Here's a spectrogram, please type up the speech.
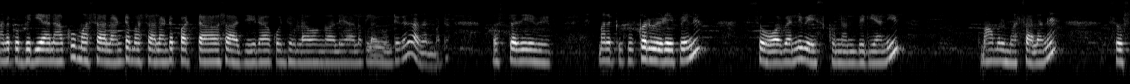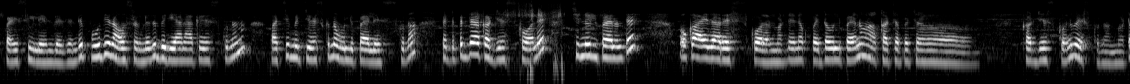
మనకు బిర్యానాకు మసాలా అంటే మసాలా అంటే పట్టా సాజీరా కొంచెం లవంగాలు యాలకులు అవి ఉంటాయి కదా అదనమాట ఫస్ట్ అది మనకు కుక్కర్ వేడైపోయింది. సో అవన్నీ వేసుకున్నాను బిర్యానీ మామూలు మసాలానే. సో స్పైసీలు ఏం లేదండి. పుదీనా అవసరం లేదు. బిర్యానాకే వేసుకున్నాను పచ్చిమిర్చి వేసుకున్న ఉల్లిపాయలు వేసుకున్నా. పెద్ద పెద్దగా కట్ చేసుకోవాలి. చిన్న ఉల్లిపాయలు ఉంటే ఒక ఐదు ఆరు వేసుకోవాలన్నమాట. నేను ఒక పెద్ద ఉల్లిపాయను కచ్చపచ్చ కట్ చేసుకొని వేసుకున్నాను అనమాట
